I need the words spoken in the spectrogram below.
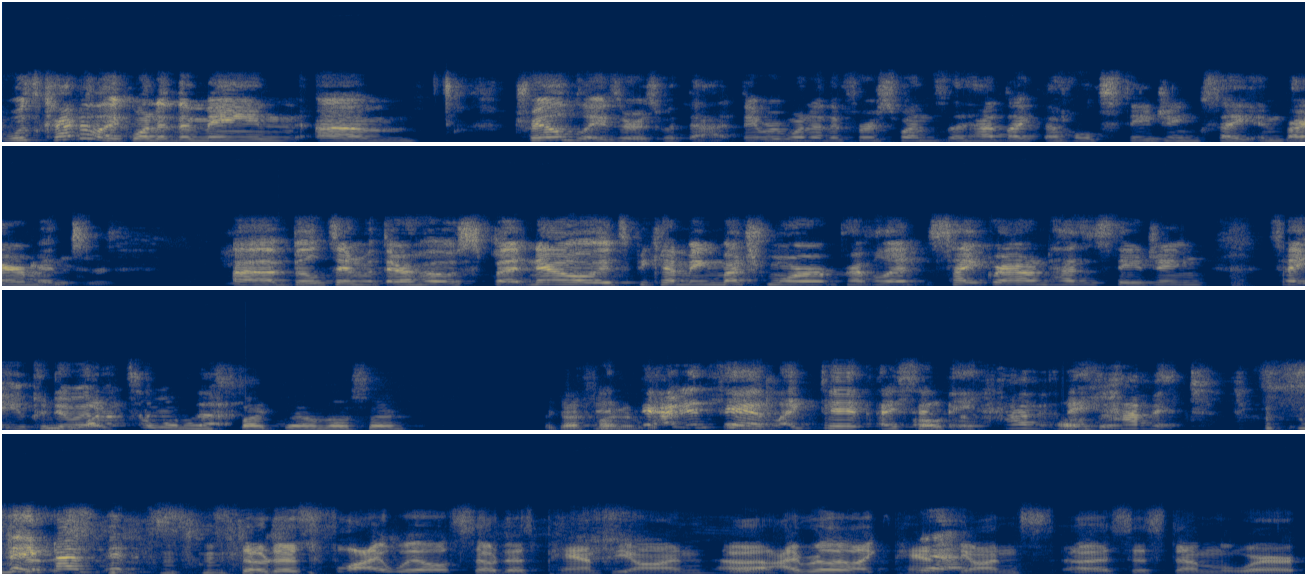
was kind of like one of the main um, trailblazers with that. They were one of the first ones that had like that whole staging site environment uh, built in with their hosts. But now it's becoming much more prevalent. SiteGround has a staging site. You could do it on like the one on SiteGround, though, say? Like, I find it. I didn't say I liked it. I said Okay. they have it. They Okay. have it. they have it. so does Flywheel, so does Pantheon. Uh, Yeah. I really like Pantheon's uh, system where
